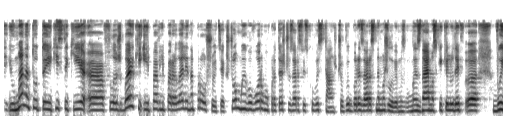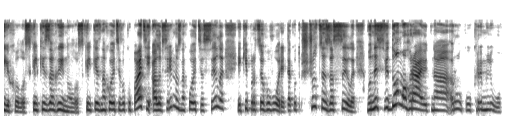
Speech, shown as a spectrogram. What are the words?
І у мене тут е, якісь такі е, флешбеки і певні паралелі напрошуються. Якщо ми говоримо про те, що зараз військовий стан, що вибори зараз неможливі. Ми, знаємо, скільки людей е, виїхало, скільки загинуло, скільки знаходиться в окупації, але все рівно знаходяться сили, які про це говорять. Так, от що це за сили? Вони свідомо грають на руку Кремлю,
